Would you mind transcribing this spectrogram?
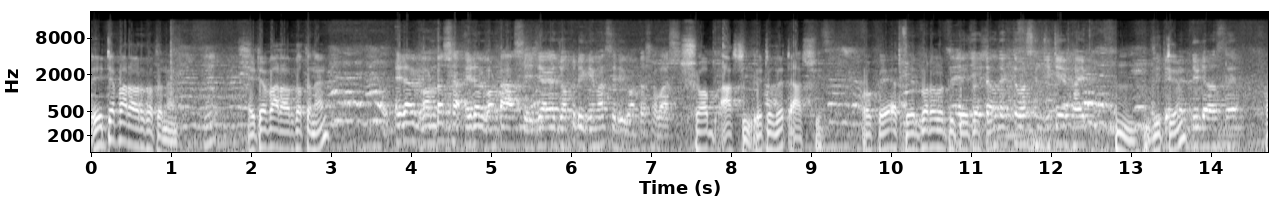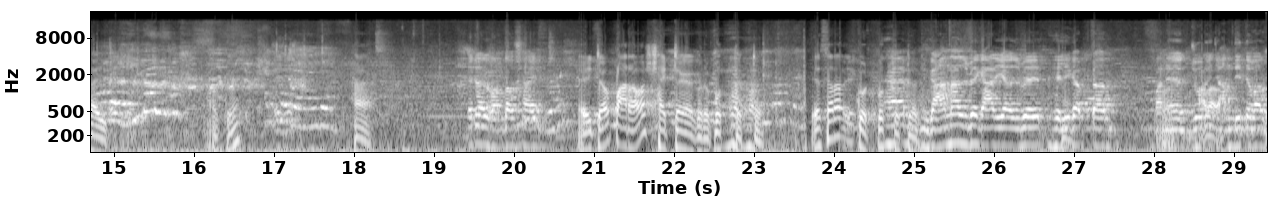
এইটা পারাওয়ার কত নেন। এটা পারাওয়ার কত নেন? এটার ঘণ্টা এটার ঘণ্টা আসে এই জায়গায় যতটি গেম আছে এই ঘণ্টা সব আসে সব আশি এটো জেড আশি। ওকে আচ্ছা এর পরবর্তীতে এই এটা এটাও দেখতে পাচ্ছেন জিটিএ ফাইভ হুম জিটিএম দুইটা আছে। ফাইভ ওকে হ্যাঁ। এটার ঘন্টাও ষাট। এইটাও পার আওয়ার ষাট টাকা করে প্রত্যেকটা। এছাড়াও এই হ্যাঁ প্রত্যেকটা। গান আসবে গাড়ি আসবে হেলিকপ্টার মানে জোরে। জাম দিতে পারব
